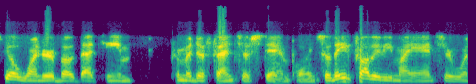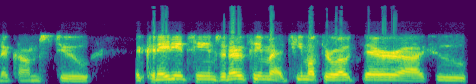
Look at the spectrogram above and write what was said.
still wonder about that team from a defensive standpoint. So they'd probably be my answer when it comes to the Canadian teams. Another team, a team I'll throw out there uh, who,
